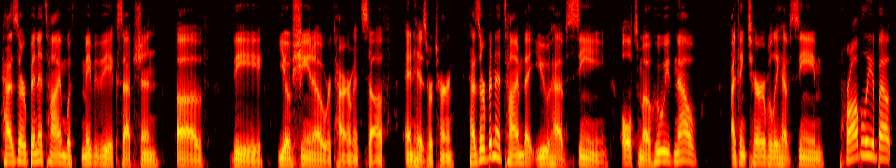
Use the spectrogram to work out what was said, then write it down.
has there been a time with maybe the exception of the Yoshino retirement stuff and his return? Has there been a time that you have seen Ultimo, who we've now, I think, terribly have seen probably about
